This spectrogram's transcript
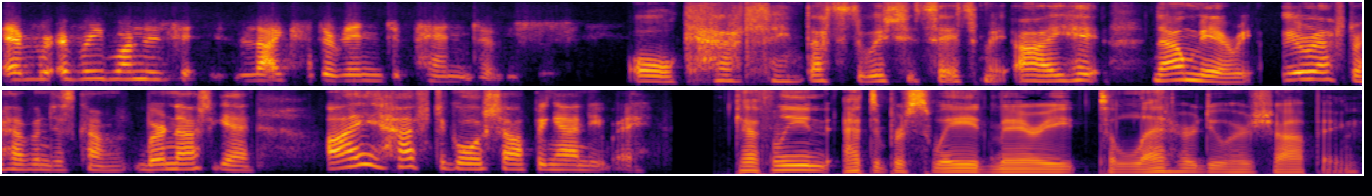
everyone is likes their independence. Oh, Kathleen, that's the way she'd say to me. I hate now, Mary. We're after having this conversation. We're not again. I have to go shopping anyway. Kathleen had to persuade Mary to let her do her shopping.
